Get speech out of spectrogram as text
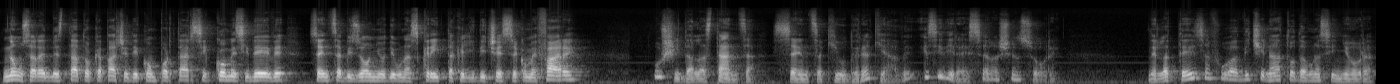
non sarebbe stato capace di comportarsi come si deve, senza bisogno di una scritta che gli dicesse come fare? Uscì dalla stanza senza chiudere a chiave e si diresse all'ascensore. Nell'attesa fu avvicinato da una signora.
